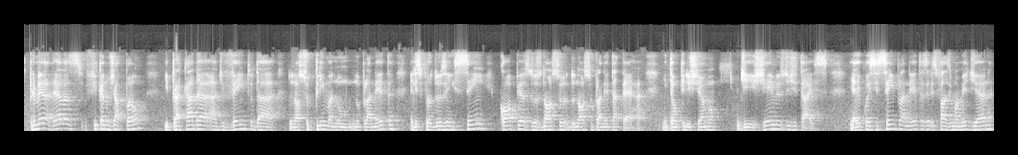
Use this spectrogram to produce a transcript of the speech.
A primeira delas fica no Japão e para cada advento da, do nosso clima no, no, planeta, eles produzem 100 cópias dos nosso, do nosso planeta Terra. Então, o que eles chamam de gêmeos digitais. E aí, com esses 100 planetas, eles fazem uma mediana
